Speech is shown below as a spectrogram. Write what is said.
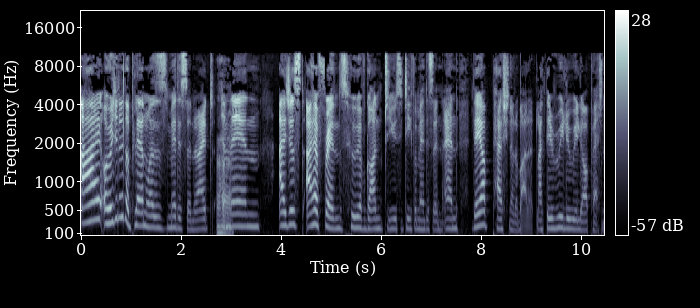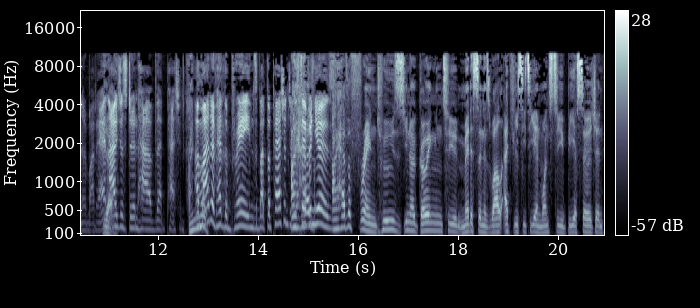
I originally the plan was medicine, right? Uh-huh. And then I just I have friends who have gone to UCT for medicine and they are passionate about it. Like they really, really are passionate about it. And Yeah. I just didn't have that passion. I I, might have had the brains, but the passion to do I seven have, years. I have a friend who's, you know, going into medicine as well at UCT and wants to be a surgeon.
